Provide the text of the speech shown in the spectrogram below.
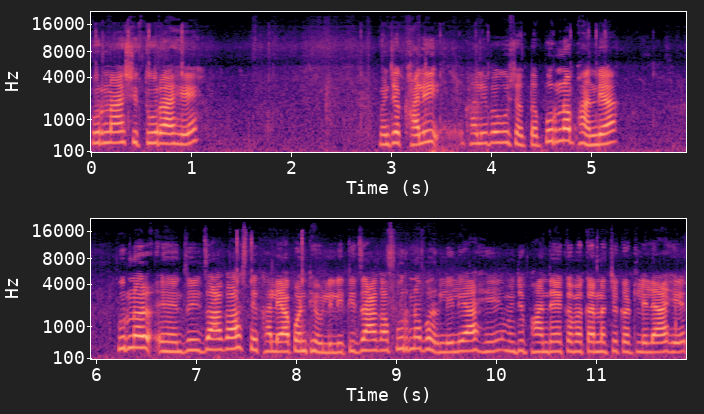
पूर्ण अशी तूर आहे. म्हणजे खाली खाली बघू शकता पूर्ण फांद्या. पूर्ण जी जागा असते खाली आपण ठेवलेली ती जागा पूर्ण भरलेली आहे. म्हणजे फांद्या एकमेकांना चिकटलेल्या आहेत.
